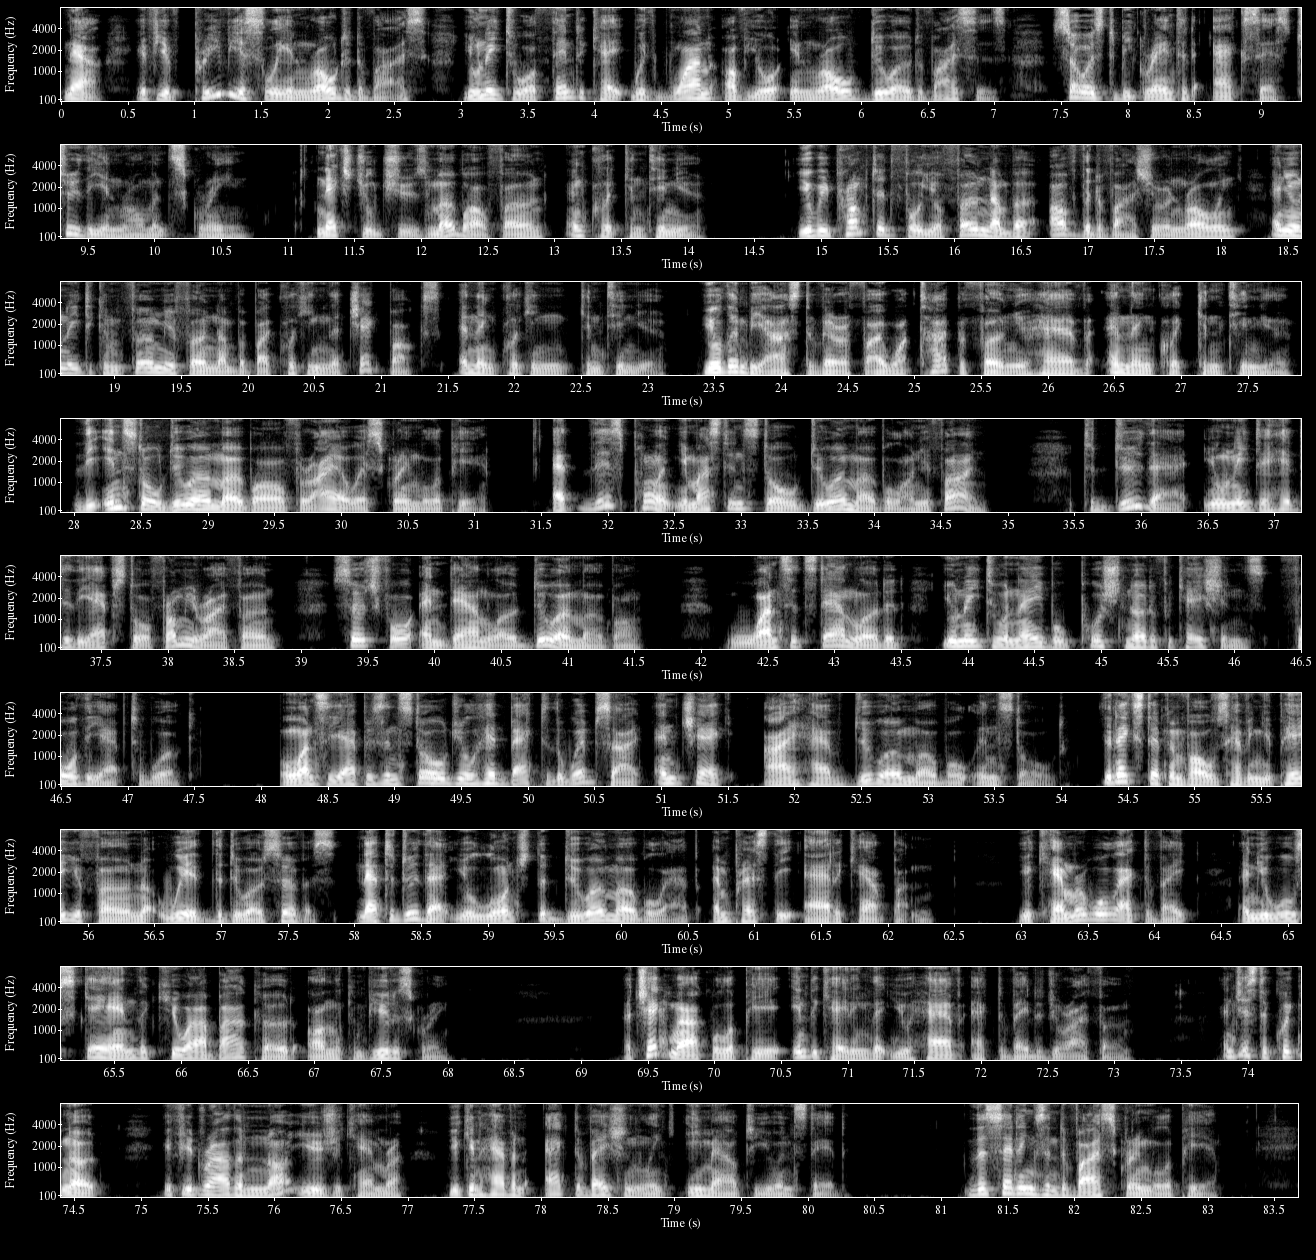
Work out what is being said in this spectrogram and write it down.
Now, if you've previously enrolled a device, you'll need to authenticate with one of your enrolled Duo devices so as to be granted access to the enrollment screen. Next, you'll choose mobile phone and click Continue. You'll be prompted for your phone number of the device you're enrolling and you'll need to confirm your phone number by clicking the checkbox and then clicking Continue. You'll then be asked to verify what type of phone you have and then click Continue. The Install Duo Mobile for iOS screen will appear. At this point, you must install Duo Mobile on your phone. To do that, you'll need to head to the App Store from your iPhone, search for and download Duo Mobile. Once it's downloaded, you'll need to enable push notifications for the app to work. Once the app is installed, you'll head back to the website and check I have Duo Mobile installed. The next step involves having you pair your phone with the Duo service. Now to do that, you'll launch the Duo Mobile app and press the Add Account button. Your camera will activate and you will scan the QR barcode on the computer screen. A check mark will appear indicating that you have activated your iPhone. And just a quick note, if you'd rather not use your camera, you can have an activation link emailed to you instead. The Settings and Device screen will appear.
